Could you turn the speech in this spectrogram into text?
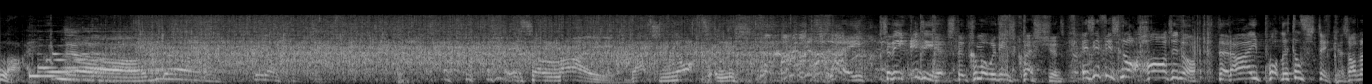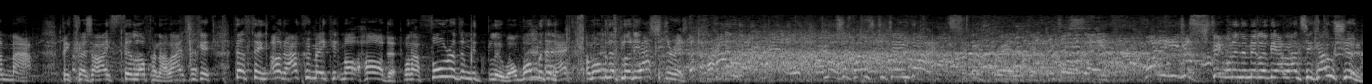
lie. No, no. It's a lie. That's not. Li- Can I just say to the idiots that come up with these questions, as if it's not hard enough that I put little stickers on a map because I fill up and I like to get... They'll think, oh, no, how can we make it more harder? Well, I have four of them with blue on, one with an X, and one with a bloody asterisk. How the hell am I supposed to do that? It's really difficult. Why don't you just stick one in the middle of the Atlantic Ocean?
